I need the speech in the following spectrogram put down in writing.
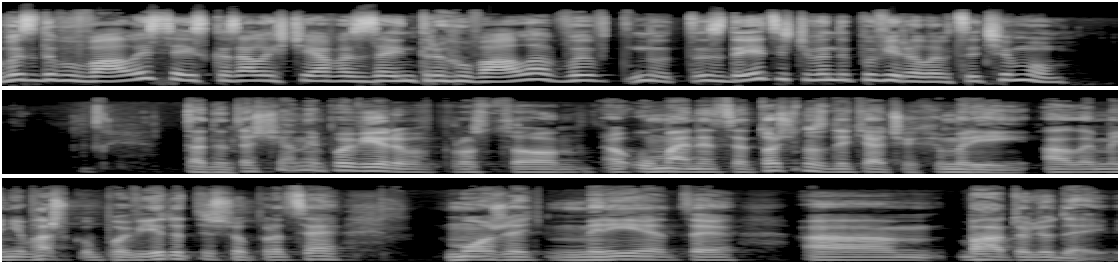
Ви здивувалися і сказали, що я вас заінтригувала. Ви ну здається, що ви не повірили в це. Чому? Та не те, що я не повірив. Просто е, у мене це точно з дитячих мрій, але мені важко повірити, що про це можуть мріяти багато людей.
